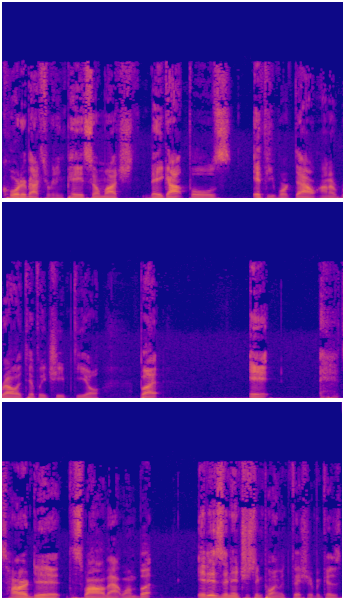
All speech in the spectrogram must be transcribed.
quarterbacks were getting paid so much. They got Foles if he worked out on a relatively cheap deal, but it it's hard to, to swallow that one. But it is an interesting point with Fisher because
